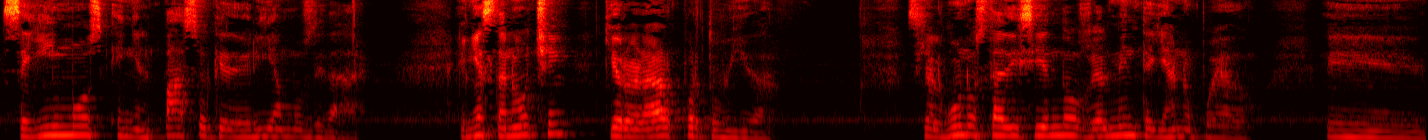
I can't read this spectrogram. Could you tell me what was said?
seguimos en el paso que deberíamos de dar. En esta noche quiero orar por tu vida. Si alguno está diciendo realmente ya no puedo, eh,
